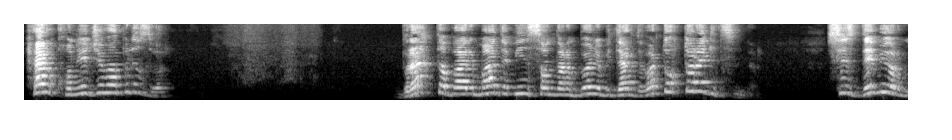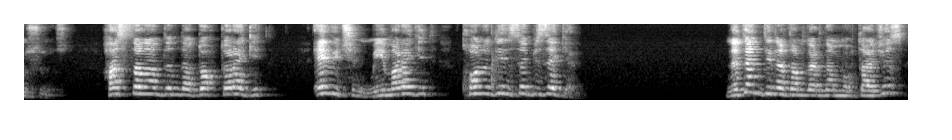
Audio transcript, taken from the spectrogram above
Her konuya cevabınız var. Bırak da bari madem insanların böyle bir derdi var doktora gitsinler. Siz demiyor musunuz? Hastalandığında doktora git, ev için mimara git, konu dinse bize gel. Neden din adamlarından muhtacız?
